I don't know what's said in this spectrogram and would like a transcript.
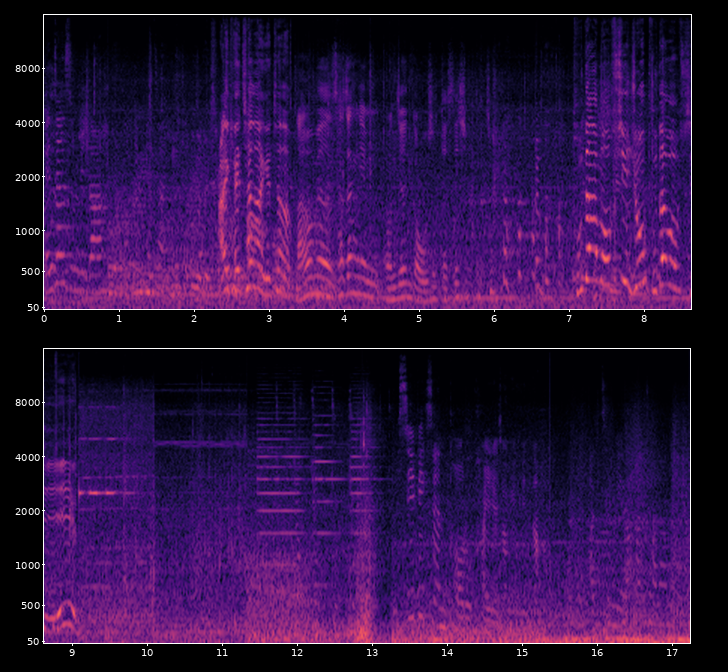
괜찮습니다. 괜찮습니다 아니 괜찮아 괜찮아. 나오면 사장님 언젠가 오실 때 쓰시면 되죠. 부담 없이 줘 부담 없이 시빅 센터로 갈 예정입니다. 아침이라 한산하네요.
